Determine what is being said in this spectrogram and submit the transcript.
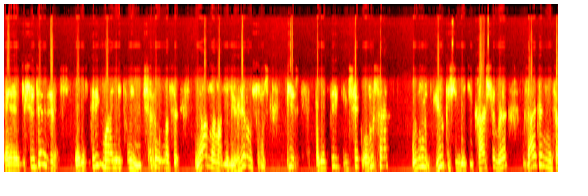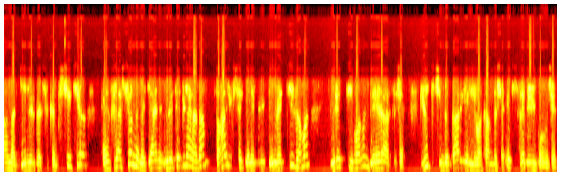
Ee, düşünsenize elektrik maliyetinin olması ne anlama geliyor biliyor musunuz? Bir, elektrik yüksek olursa bunun yurt içindeki karşılığı zaten insanlar gelirde sıkıntı çekiyor. Enflasyon demek yani üretebilen adam daha yüksek elektrik ürettiği zaman ürettiği malın değeri artacak. Yurt içinde dar gelirli vatandaşa ekstra büyük olacak.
